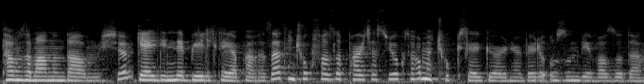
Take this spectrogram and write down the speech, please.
Tam zamanında almışım. Geldiğinde birlikte yaparız. Zaten çok fazla parçası yoktur ama çok güzel görünüyor. Böyle uzun bir vazoda.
